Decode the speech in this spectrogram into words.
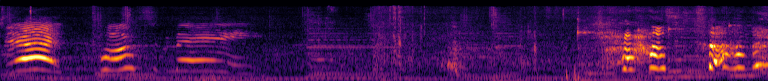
Dad, push me!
